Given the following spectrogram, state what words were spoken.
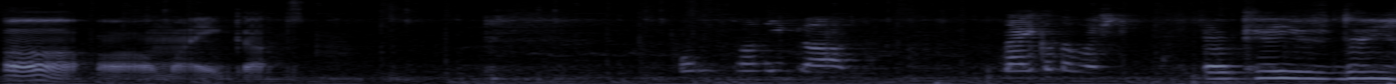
O, oh my god. Oh my god. Daj gotowość. Okej, już daję.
